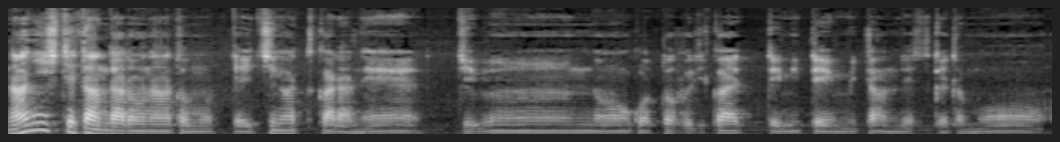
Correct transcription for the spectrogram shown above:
何してたんだろうなと思って1月からね、自分のこと振り返ってみてみたんですけども、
